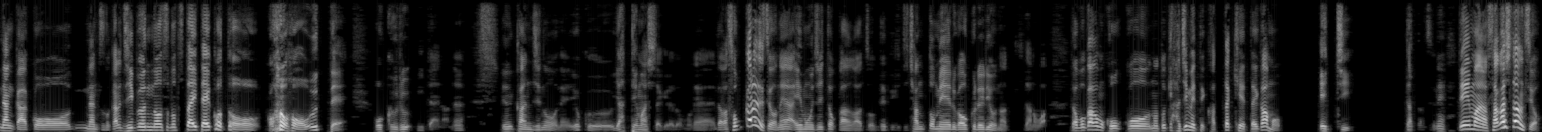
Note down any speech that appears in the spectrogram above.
う、なんか、こう、なんつうのかな、自分のその伝えたいことを、こう、打って、送る、みたいなね、いう感じのをね、よくやってましたけれどもね。だからそっからですよね、絵文字とかが出てきて、ちゃんとメールが送れるようになってきたのは。だ僕はもう高校の時初めて買った携帯がもう、エッジだったんですよね。で、まあ、探したんですよ。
